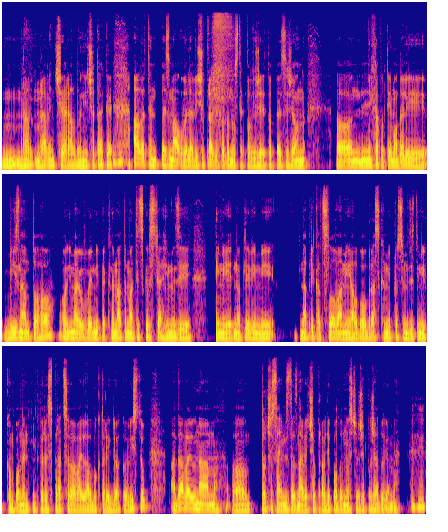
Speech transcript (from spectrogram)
mrav, mravenčiar alebo niečo také, uh-huh. ale ten pes mal oveľa vyššiu pravdepodobnosť, tak povie, že je to pes, že on e, nechápu tie modely význam toho. Oni majú veľmi pekné matematické vzťahy medzi tými jednotlivými napríklad slovami alebo obrázkami proste medzi tými komponentmi, ktoré spracovávajú alebo ktoré idú ako výstup a dávajú nám to, čo sa im zdá s najväčšou pravdepodobnosťou, že požadujeme. Uh-huh.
